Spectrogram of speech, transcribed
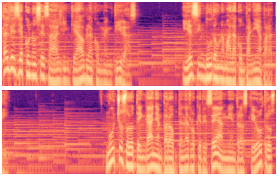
Tal vez ya conoces a alguien que habla con mentiras y es sin duda una mala compañía para ti. Muchos solo te engañan para obtener lo que desean, mientras que otros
